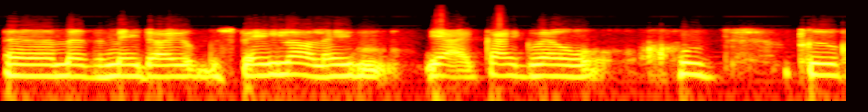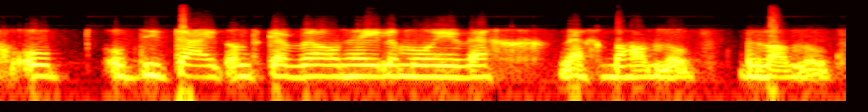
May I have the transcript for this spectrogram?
Uh, met een medaille op de Spelen. Alleen, ja, ik kijk wel goed terug op, op die tijd. Want ik heb wel een hele mooie weg, weg behandeld, bewandeld.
